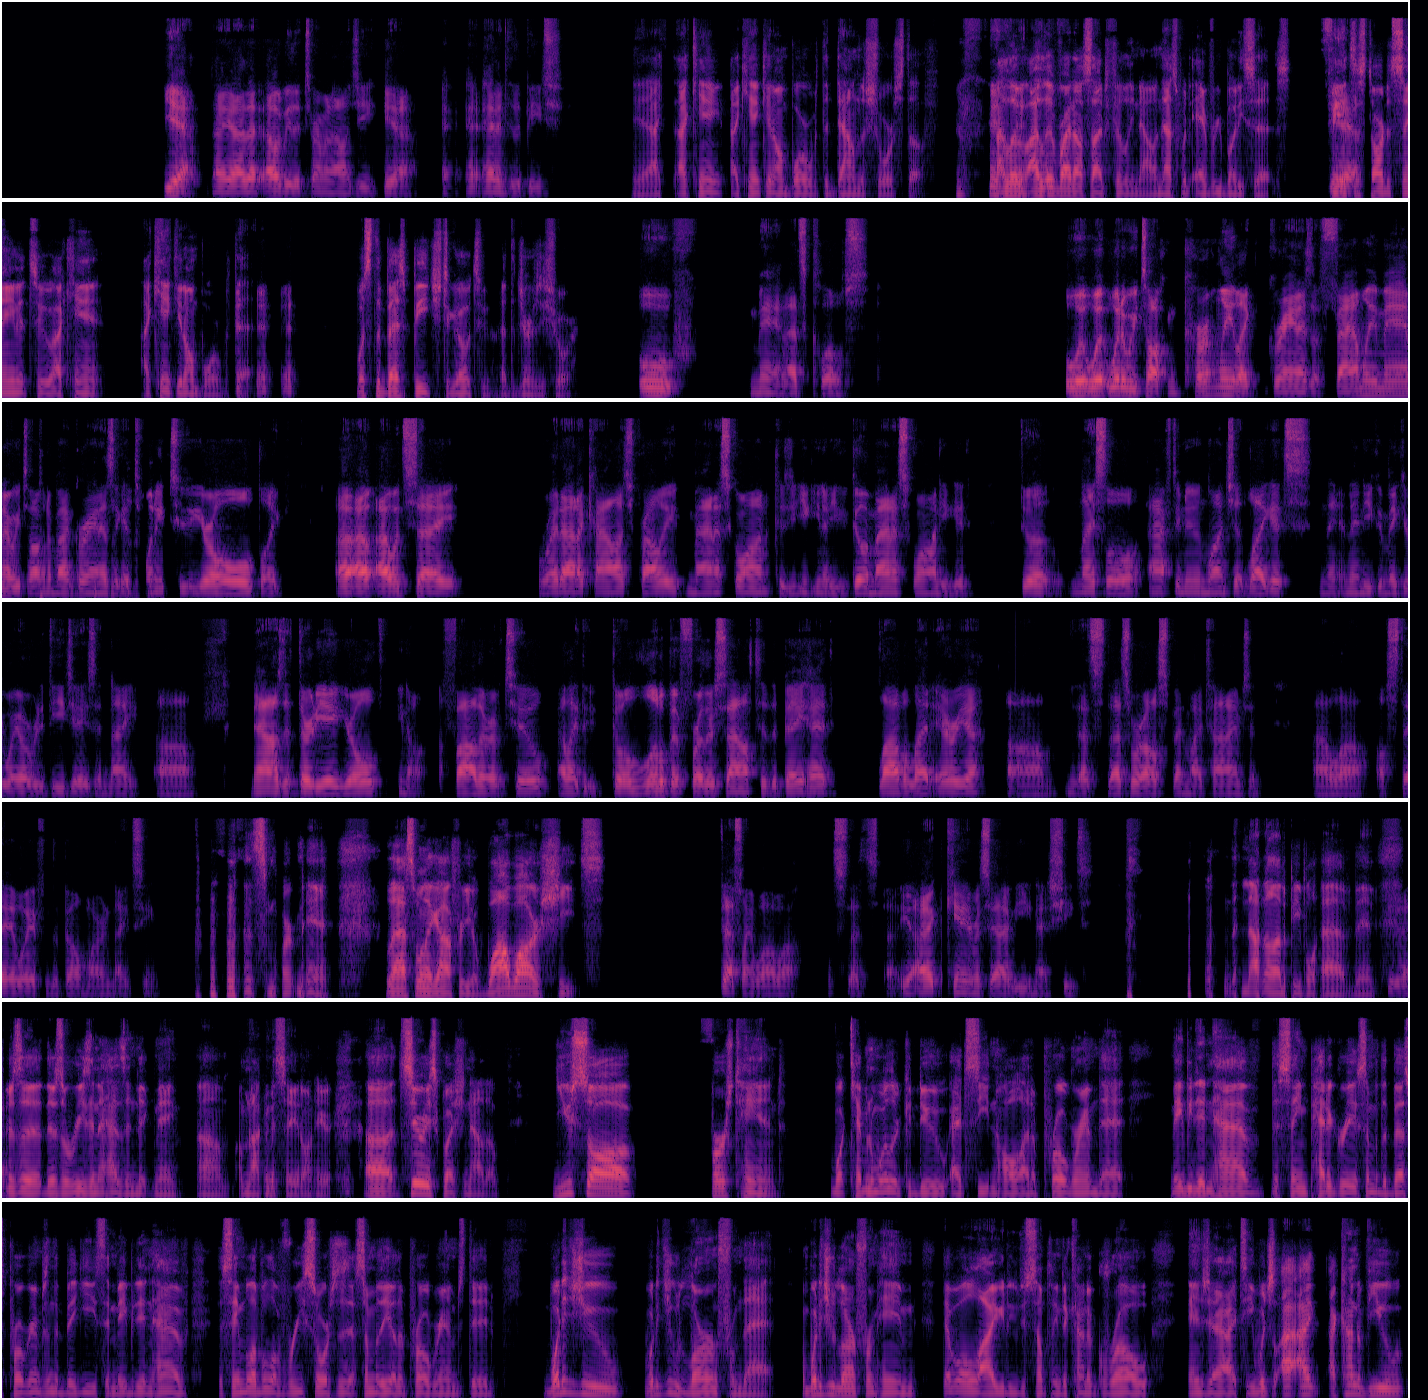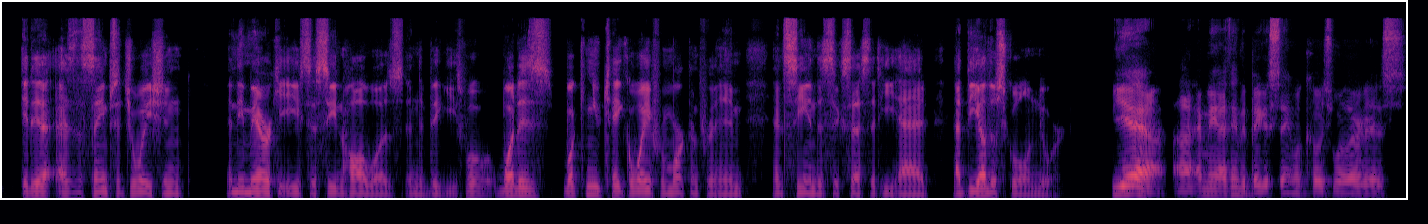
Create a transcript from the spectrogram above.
Yeah, uh, yeah, that, that would be the terminology. Yeah, head into the beach. Yeah, I, I can't I can't get on board with the down the shore stuff. I live I live right outside Philly now, and that's what everybody says. Fans yeah. have started saying it too. I can't I can't get on board with that. What's the best beach to go to at the Jersey Shore? Ooh, man, that's close. What, what, what, are we talking currently? Like Grant as a family man? Are we talking about Grant as like a 22 year old? Like, I, I would say right out of college, probably Manasquan because you you know you could go to Manasquan, you could do a nice little afternoon lunch at Leggett's, and then, and then you can make your way over to D'Jais at night. Um, now, as a 38 year old, you know, a father of two, I like to go a little bit further south to the Bay Head, Lavallette area. Um, that's that's where I'll spend my times, and I'll uh, I'll stay away from the Belmar night scene. Smart man. Last one I got for you: Wawa or Sheetz? Definitely Wawa. That's that's uh, yeah. I can't even say I've eaten at Sheetz. Not a lot of people have, man. Yeah. There's a there's a reason it has a nickname. Um, I'm not going to say it on here. Uh, serious question now though. You saw firsthand what Kevin Willard could do at Seton Hall at a program that maybe didn't have the same pedigree as some of the best programs in the Big East, that maybe didn't have the same level of resources that some of the other programs did. What did you what did you learn from that? And what did you learn from him that will allow you to do something to kind of grow NJIT, which I, I, I kind of view it as the same situation in the America East as Seton Hall was in the Big East. What, what is what can you take away from working for him and seeing the success that he had at the other school in Newark? Yeah, I mean, I think the biggest thing with Coach Willard is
